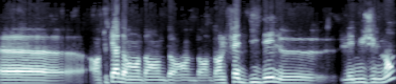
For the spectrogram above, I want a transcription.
en tout cas, dans, dans, dans, dans, le fait de guider le, les musulmans.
